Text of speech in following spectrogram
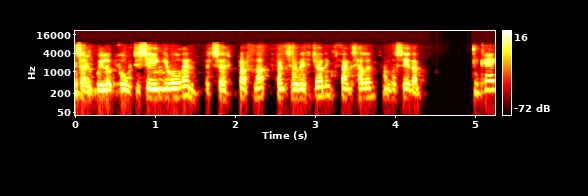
So we look forward to seeing you all then. But uh, apart from that, thanks everybody for joining. Thanks, Helen, and we'll see you then. Okay.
